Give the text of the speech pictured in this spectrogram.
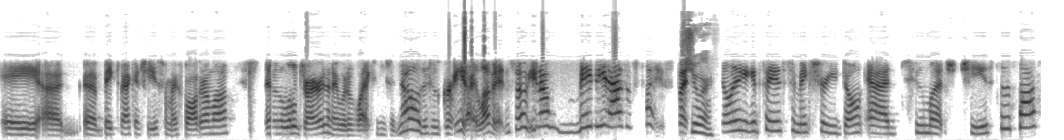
a, uh, a baked mac and cheese for my father-in-law. And it was a little drier than I would have liked, and he said, "No, this is great. I love it." And so, you know, maybe it has its place, but Sure. the only thing I can say is to make sure you don't add too much cheese to the sauce,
